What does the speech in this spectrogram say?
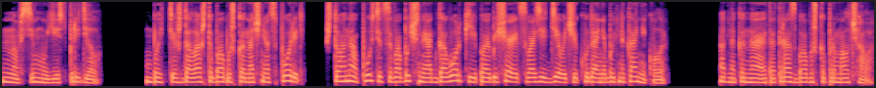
Но всему есть предел. Бетти ждала, что бабушка начнет спорить, что она опустится в обычные отговорки и пообещает свозить девочек куда-нибудь на каникулы. Однако на этот раз бабушка промолчала.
